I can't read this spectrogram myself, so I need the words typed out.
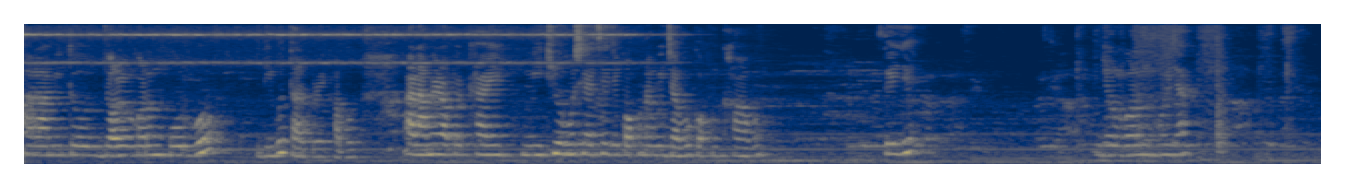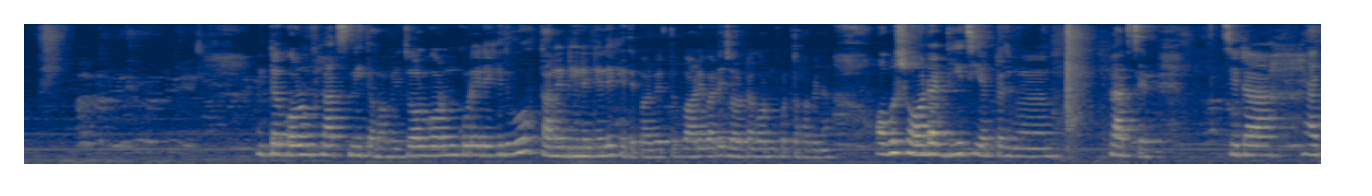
আর আমি তো জল গরম করব, দিব, তারপরে খাব। আর আমের অপেক্ষায় মিঠিও বসে আছে যে কখন আমি যাব, কখন খাওয়াবো। তো এই যে জল গরম হয়ে যাক। একটা গরম ফ্লাক্স নিতে হবে। জল গরম করে রেখে দেবো, তাহলে ঢেলে ঢেলে খেতে পারবে। তো বারে বারে জলটা গরম করতে হবে না। অবশ্য অর্ডার দিয়েছি একটা ফ্লাক্সের সেটা এক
